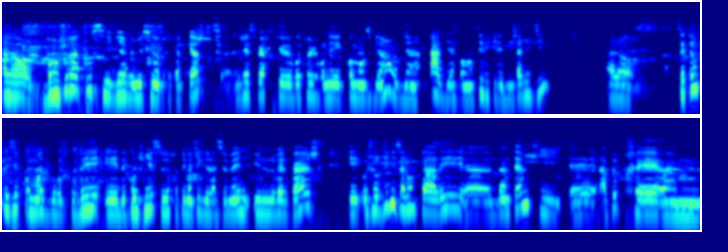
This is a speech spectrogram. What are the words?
Alors, bonjour à tous et bienvenue sur notre podcast. J'espère que votre journée commence bien ou bien a bien commencé vu qu'il est déjà midi. Alors, c'est un plaisir pour moi de vous retrouver et de continuer sur notre thématique de la semaine, une nouvelle page. Et aujourd'hui, nous allons parler euh, d'un thème qui est à peu près euh,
